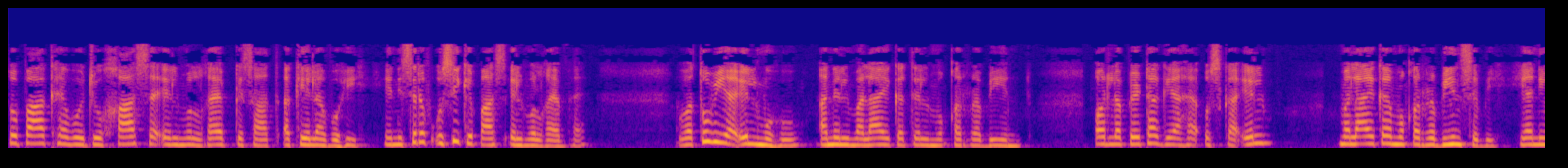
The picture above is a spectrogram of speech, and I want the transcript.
تو پاک ہے وہ جو خاص ہے علم الغیب کے ساتھ اکیلا وہی یعنی صرف اسی کے پاس علم الغیب ہے تب یا علم ہوں انل ملائکل مقربین اور لپیٹا گیا ہے اس کا علم ملائک مقربین سے بھی یعنی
